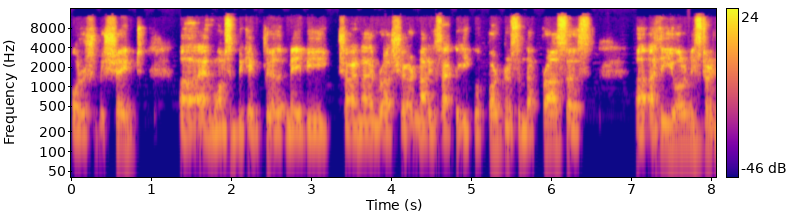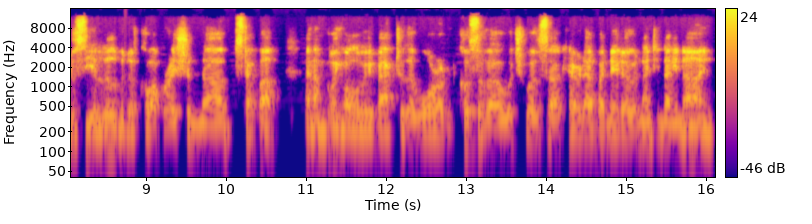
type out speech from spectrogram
order should be shaped. Uh, and once it became clear that maybe China and Russia are not exactly equal partners in that process, uh, I think you already started to see a little bit of cooperation uh, step up. And I'm going all the way back to the war on Kosovo, which was uh, carried out by NATO in 1999.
